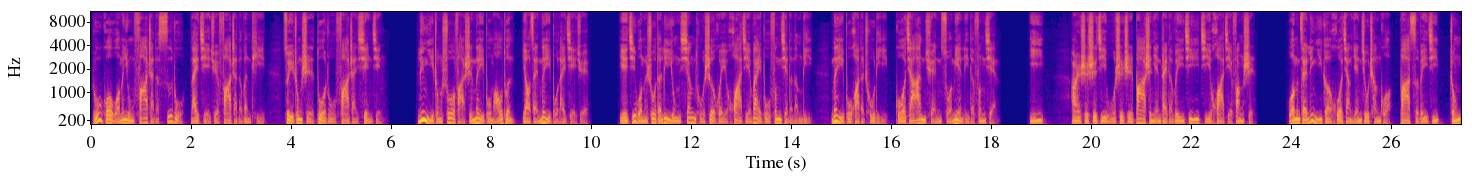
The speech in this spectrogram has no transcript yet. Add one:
如果我们用发展的思路来解决发展的问题，最终是堕入发展陷阱。另一种说法是，内部矛盾要在内部来解决，也即我们说的利用乡土社会化解外部风险的能力，内部化的处理国家安全所面临的风险。一、二十世纪五十至八十年代的危机及化解方式。我们在另一个获奖研究成果《八次危机》中，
